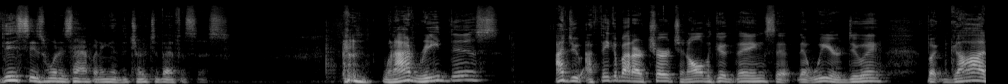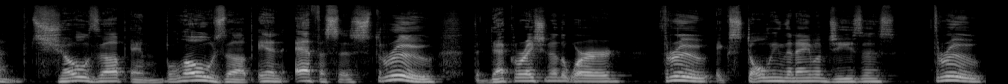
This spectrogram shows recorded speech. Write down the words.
This is what is happening in the church of Ephesus. when I read this, I do I think about our church and all the good things that, that we are doing. But God shows up and blows up in Ephesus through the declaration of the word, through extolling the name of Jesus, through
